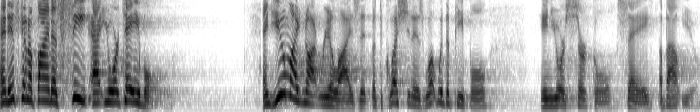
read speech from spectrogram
and it's going to find a seat at your table. And you might not realize it, but the question is what would the people in your circle say about you?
